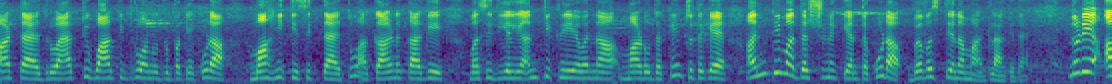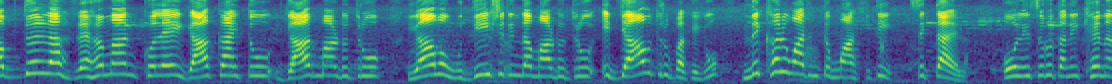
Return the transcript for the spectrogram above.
ಮಾಡ್ತಾ ಇದ್ರು, ಆಕ್ಟಿವ್ ಆಗಿದ್ರು ಅನ್ನೋದ್ರ ಬಗ್ಗೆ ಕೂಡ ಮಾಹಿತಿ ಸಿಗ್ತಾ ಇತ್ತು. ಆ ಕಾರಣಕ್ಕಾಗಿ ಮಸೀದಿಯಲ್ಲಿ ಅಂತ್ಯಕ್ರಿಯೆಯನ್ನು ಮಾಡೋದಕ್ಕೆ ಜೊತೆಗೆ ಅಂತಿಮ ದರ್ಶನಕ್ಕೆ ಅಂತ ಕೂಡ ವ್ಯವಸ್ಥೆಯನ್ನು ಮಾಡಲಾಗಿದೆ. ನೋಡಿ ಅಬ್ದುಲ್ ರೆಹಮಾನ್ ಕೊಲೆ ಯಾಕಾಯಿತು? ಯಾರು ಮಾಡಿದ್ರು? ಯಾವ ಉದ್ದೇಶದಿಂದ ಮಾಡಿದ್ರು? ಇದ್ಯಾವುದ್ರ ಬಗ್ಗೆಯೂ ನಿಖರವಾದಂಥ ಮಾಹಿತಿ ಸಿಗ್ತಾ ಇಲ್ಲ. ಪೊಲೀಸರು ತನಿಖೆಯನ್ನು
